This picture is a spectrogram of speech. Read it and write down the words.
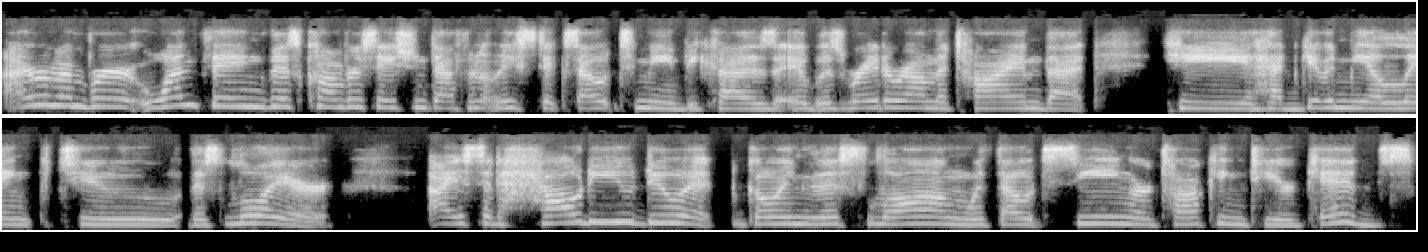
I remember one thing, this conversation definitely sticks out to me because it was right around the time that he had given me a link to this lawyer. I said, How do you do it going this long without seeing or talking to your kids?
